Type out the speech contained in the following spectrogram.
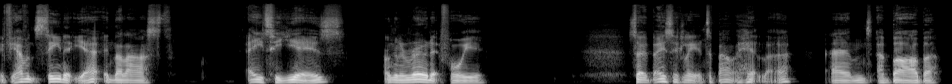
if you haven't seen it yet in the last 80 years, I'm going to ruin it for you. So, basically, it's about Hitler and a barber.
